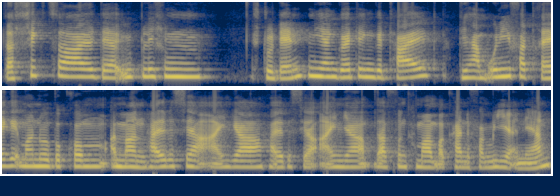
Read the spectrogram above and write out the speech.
das Schicksal der üblichen Studenten hier in Göttingen geteilt. Die haben Uni-Verträge immer nur bekommen, einmal ein halbes Jahr, ein Jahr, halbes Jahr, ein Jahr. Davon kann man aber keine Familie ernähren.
